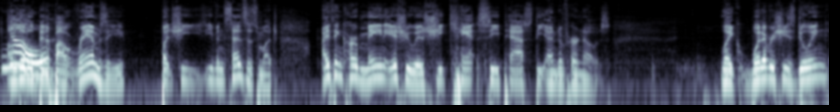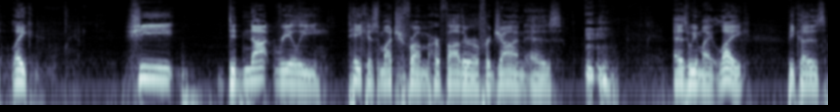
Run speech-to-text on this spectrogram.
a little bit about Ramsay, but she even says as much. I think her main issue is she can't see past the end of her nose. Like whatever she's doing, like she did not really take as much from her father or for Jon as as we might like because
